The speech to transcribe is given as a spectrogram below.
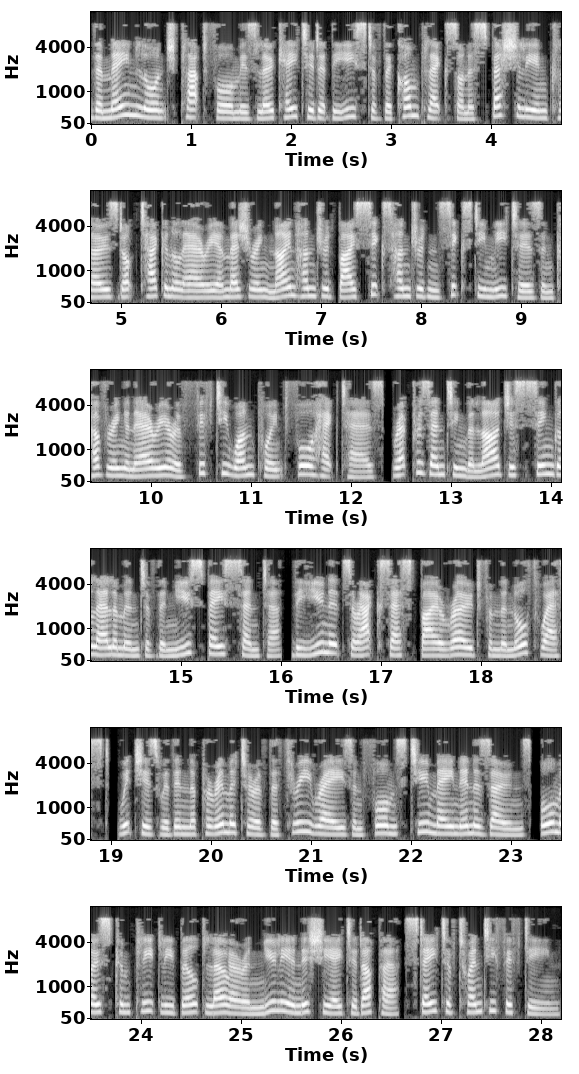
The main launch platform is located at the east of the complex on a specially enclosed octagonal area measuring 900 by 660 meters and covering an area of 51.4 hectares, representing the largest single element of the new space center. The units are accessed by a road from the northwest, which is within the perimeter of the three rays and forms two main inner zones, almost completely built lower and newly initiated upper state of 2015.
